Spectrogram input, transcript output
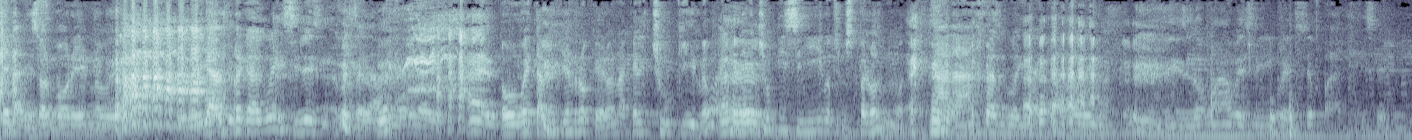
che, la de sol moreno, güey. Y ya, verga, güey, y sí les hijos de la verga, güey. O, güey, también bien rockerón acá el Chucky, ¿no? Ahí el Chucky sí, güey, pinches pelos naranjas, güey, acá, güey. Dices, no mames, sí, güey, se parece, güey.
